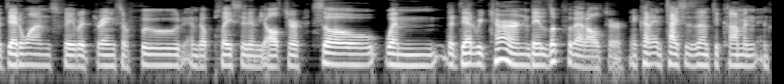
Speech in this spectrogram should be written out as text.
the dead one's favorite drinks or food and they'll place it in the altar. So when the dead return, they look for that altar. It kind of entices them to come and, and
